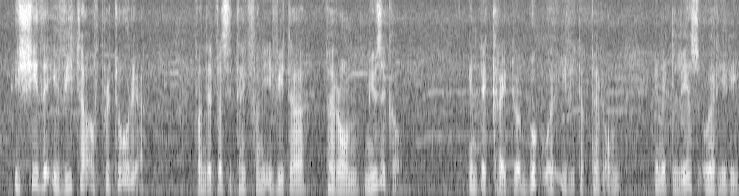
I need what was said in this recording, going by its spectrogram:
Is she the Evita of Pretoria? Want dit was die tyd van die Evita Perron musical. En ek kry toe 'n boek oor Evita Perron en ek lees oor hierdie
